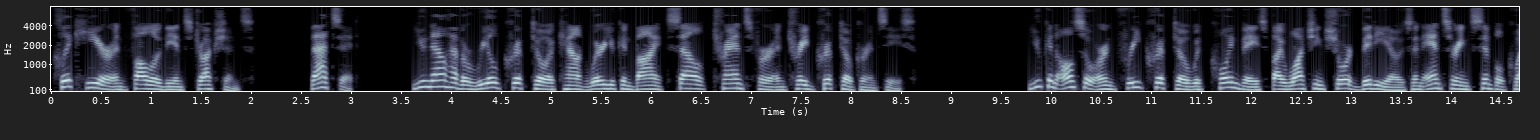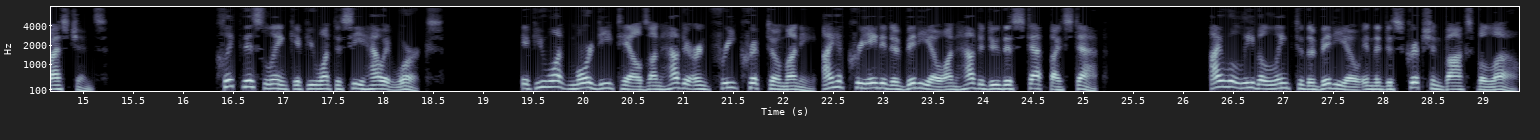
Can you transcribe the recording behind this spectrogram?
Click here and follow the instructions. That's it. You now have a real crypto account where you can buy, sell, transfer and trade cryptocurrencies. You can also earn free crypto with Coinbase by watching short videos and answering simple questions. Click this link if you want to see how it works. If you want more details on how to earn free crypto money, I have created a video on how to do this step by step. I will leave a link to the video in the description box below.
